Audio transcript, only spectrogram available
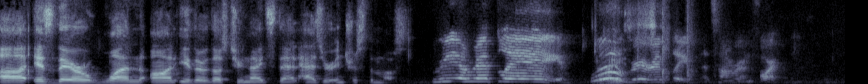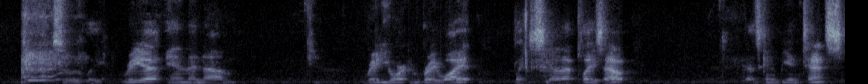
Uh, is there one on either of those two nights that has your interest the most? Rhea Ripley. Woo, Nice. Rhea Ripley. That's what I'm rooting for. Absolutely. Rhea and then um, Randy Orton and Bray Wyatt. Like to see how that plays out. That's going to be intense,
